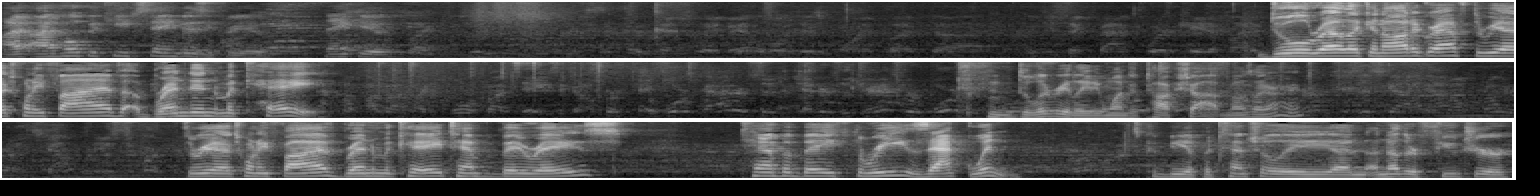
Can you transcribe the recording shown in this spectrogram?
I, I hope it keeps staying busy for you. Thank you. Dual relic and autograph, 3 out of 25, Brendan McKay. Delivery lady wanted to talk shop, and I was like, all right. 3 out of 25, Brendan McKay, Tampa Bay Rays. Tampa Bay 3, Zach Gwynn. This could be a potentially an, another future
